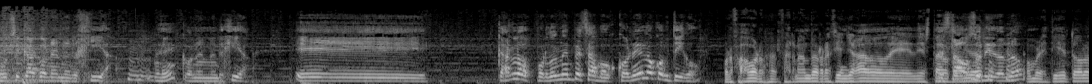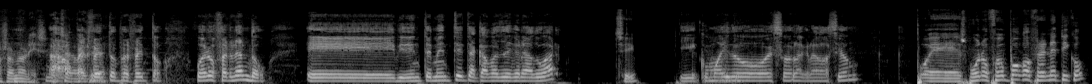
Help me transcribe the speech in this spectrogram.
Música con energía, ¿eh? Con energía. Eh, Carlos, ¿por dónde empezamos? ¿Con él o contigo? Por favor, Fernando, recién llegado de, de Estados, Estados Unidos, ¿no? Hombre, tiene todos los honores. Ah, perfecto, perfecto. Bueno, Fernando, eh, evidentemente te acabas de graduar. Sí. ¿Y cómo ha ido eso, la graduación? Pues bueno, fue un poco frenético,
